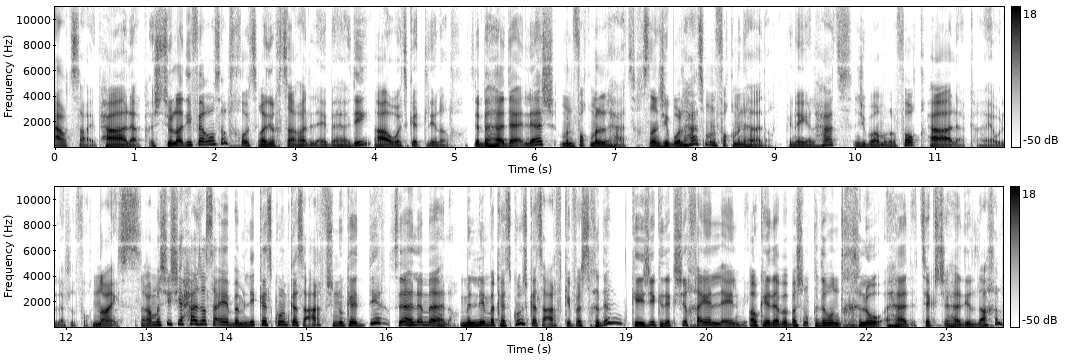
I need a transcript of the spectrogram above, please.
outside بحال هكا. شفتوا la différence الخوت. غادي نختاروا هاد اللعبه هادي. ها هو تقاد لينا الخوت. دابا هذا علاش من فوق من ال hat؟ خصنا نجيبوا ال hat من فوق من هذا. فين هي ال hat؟ نجيبوها من الفوق. هكا هي ولات الفوق. nice. راه ماشي شي حاجة صعيبة. ملي كتكون كتعرف شنو كدير ساهلة ماهله ملي ما كتكونش كتعرف كيفاش تخدم كيجيك داكشي الخيال العلمي. okay دابا باش نقدروا ندخلوا هاد ال text هادي لداخل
